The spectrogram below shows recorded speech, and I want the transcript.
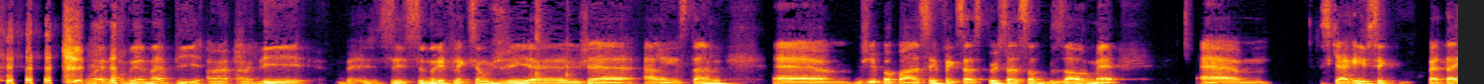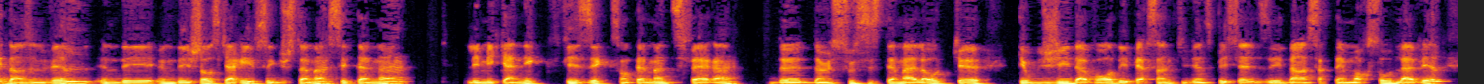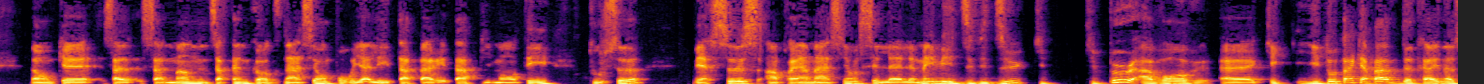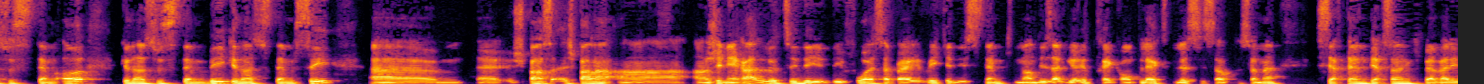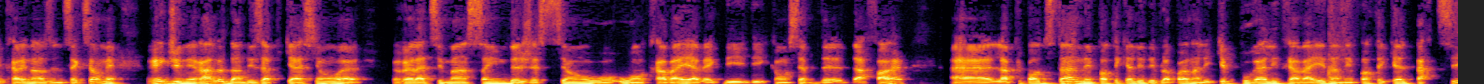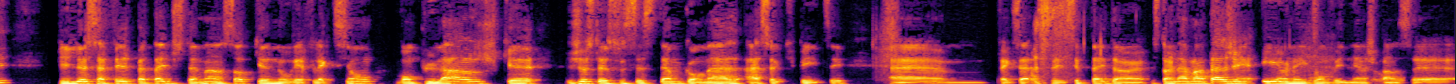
oui, non, vraiment. Puis un, un des... Ben, c'est une réflexion que j'ai euh, à, l'instant. Euh, j'ai pas pensé, fait que ça se peut, ça sorte bizarre, mais euh, ce qui arrive, c'est que peut-être dans une ville, une des, une des choses qui arrive, c'est que justement, c'est tellement les mécaniques physiques sont tellement différents d'un sous-système à l'autre que tu es obligé d'avoir des personnes qui viennent spécialiser dans certains morceaux de la ville. Donc, euh, ça, ça demande une certaine coordination pour y aller étape par étape puis monter tout ça. Versus en programmation, c'est le, même individu qui, qui peut avoir, euh, qui il est autant capable de travailler dans le sous-système A que dans le sous-système B que dans le système C. Euh, euh, je pense, je parle en, en, général. Là, des, des fois, ça peut arriver qu'il y a des systèmes qui demandent des algorithmes très complexes. Là, c'est seulement certaines personnes qui peuvent aller travailler dans une section, mais règle générale, dans des applications euh, relativement simples de gestion où, on travaille avec des, des concepts d'affaires, euh, la plupart du temps, n'importe quel des développeurs dans l'équipe pourrait aller travailler dans n'importe quelle partie. Puis là, ça fait peut-être justement en sorte que nos réflexions vont plus larges que juste le sous-système qu'on a à, s'occuper. Tu sais. Euh, fait que ça, c'est, peut-être un, c'est un avantage et un inconvénient, je pense, euh,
